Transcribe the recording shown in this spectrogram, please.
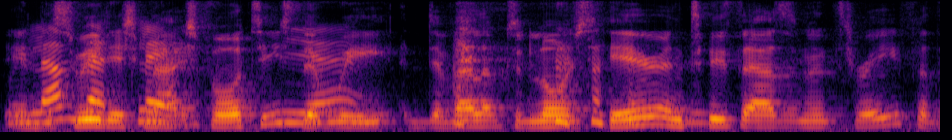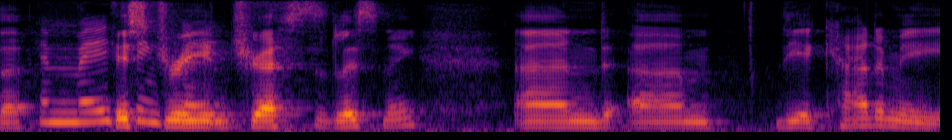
in the Swedish Match 40s that we developed and launched here in 2003 for the Amazing history place. interested listening. And um, the academy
